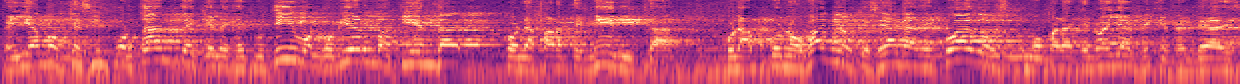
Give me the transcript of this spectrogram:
veíamos que es importante que el Ejecutivo, el gobierno atienda con la parte médica, con, los baños que sean adecuados como para que no haya enfermedades.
